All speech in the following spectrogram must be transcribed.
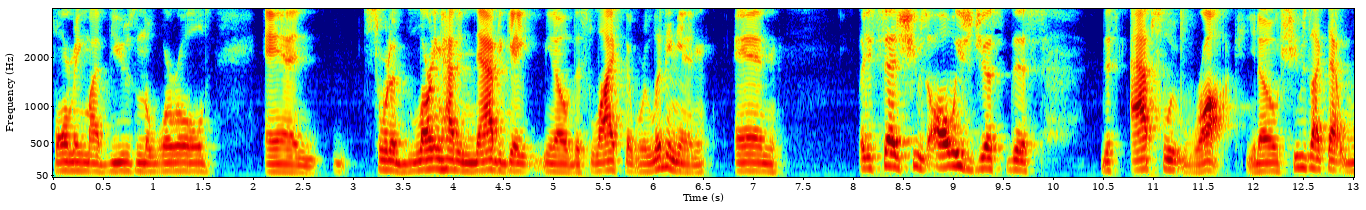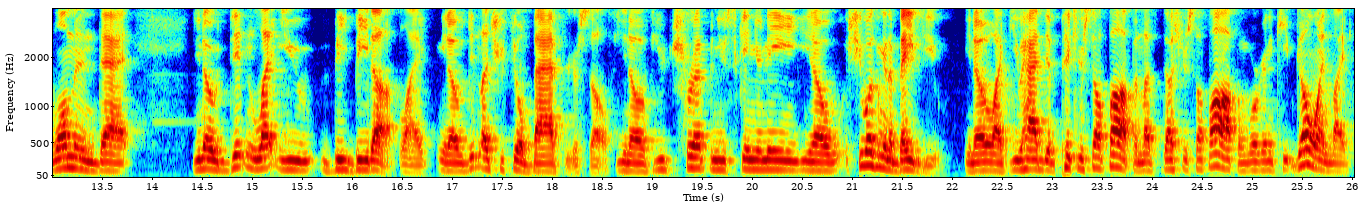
forming my views in the world and sort of learning how to navigate, you know, this life that we're living in. And like I said, she was always just this this absolute rock. You know, she was like that woman that you know, didn't let you be beat up, like, you know, didn't let you feel bad for yourself. You know, if you trip and you skin your knee, you know, she wasn't going to baby you. You know, like you had to pick yourself up and let's dust yourself off and we're going to keep going. Like,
